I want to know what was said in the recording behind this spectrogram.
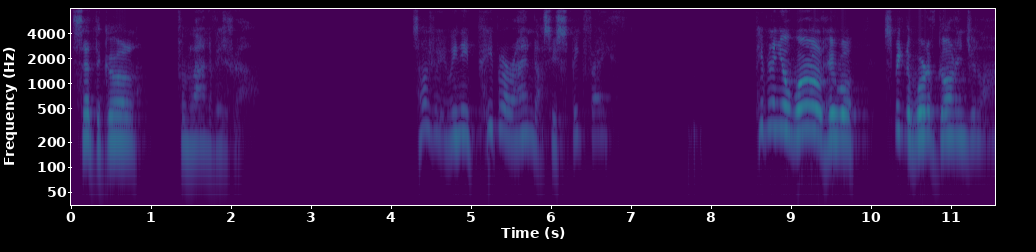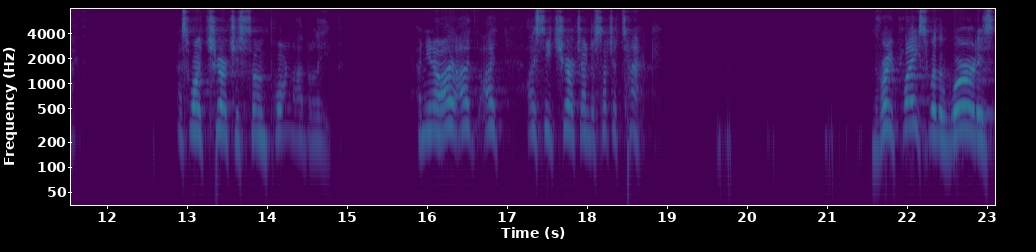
said the girl from land of Israel. Sometimes we need people around us who speak faith. People in your world who will speak the word of God into your life. That's why church is so important, I believe. And you know, I, I, I, I see church under such attack. The very place where the word is,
